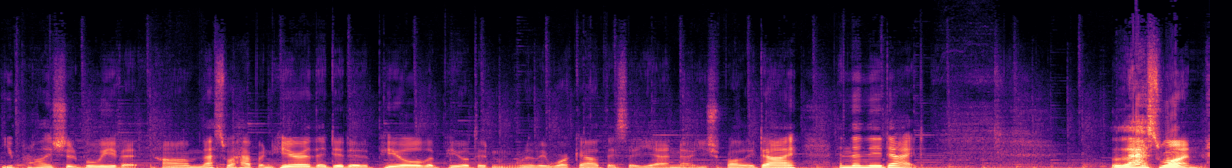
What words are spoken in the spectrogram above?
You probably should believe it. Um, that's what happened here. They did an appeal. The appeal didn't really work out. They said, yeah, no, you should probably die. And then they died. Last one.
